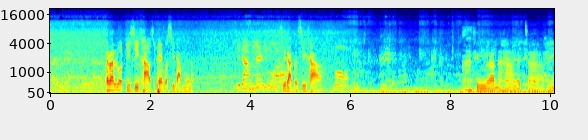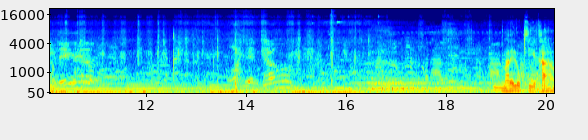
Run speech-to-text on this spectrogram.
ใส่แม็กใส่อะไรแต่ว่ารถนี่สีขาวจะแพงกว่าสีดำเนี่ยเนาะสีดำแจ้งกว่าสีดำหรือสีขาว บอกถึงร้านอาหารแล้วจ้าอันนี้ มาในลุกสีขาว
